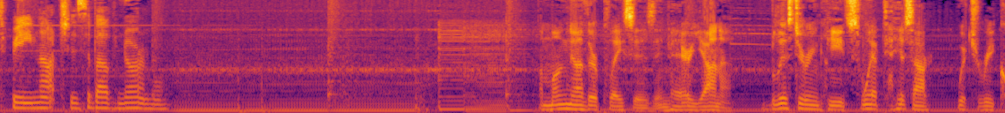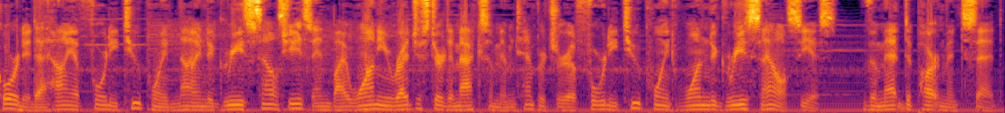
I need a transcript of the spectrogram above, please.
three notches above normal. Among other places in Haryana, blistering heat swept Hisar, which recorded a high of 42.9 degrees Celsius and Bhiwani registered a maximum temperature of 42.1 degrees Celsius, the Met Department said.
